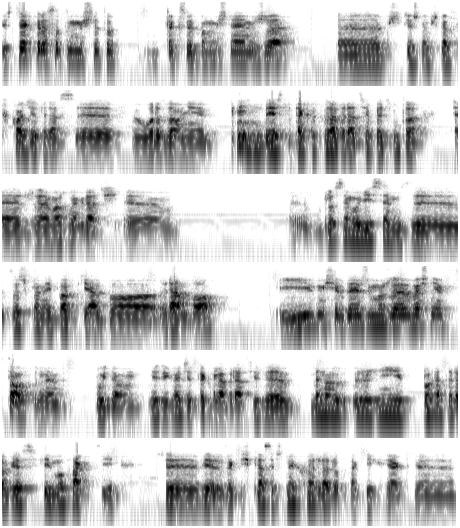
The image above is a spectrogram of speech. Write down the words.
Wiesz co, jak teraz o tym myślę, to tak sobie pomyślałem, że e, przecież na przykład w kodzie teraz e, w Warzone jest to taka kolaboracja, powiedzmy to, że można grać Bruce'em Willisem z, ze Szklanej Pułapki albo Rambo i mi się wydaje, że może właśnie w tą stronę pójdą, jeżeli chodzi o te kolaboracje, że będą różni bohaterowie z filmów akcji, czy wiesz, z jakichś klasycznych horrorów, takich jak e,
